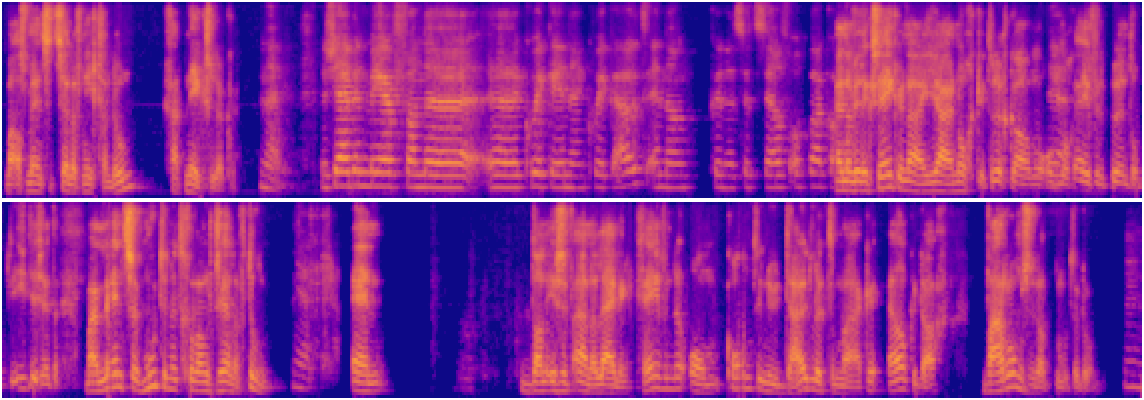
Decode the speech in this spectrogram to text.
Maar als mensen het zelf niet gaan doen, gaat niks lukken. nee. Dus jij bent meer van de eh, quick in en quick out. En dan kunnen ze het zelf oppakken. En dan wil ik zeker na een jaar nog een keer terugkomen om Ja. nog even de punt op de i te zetten. Maar mensen moeten het gewoon zelf doen. Ja. En dan is het aan de leidinggevende om continu duidelijk te maken, elke dag, waarom ze dat moeten doen. Mhm.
